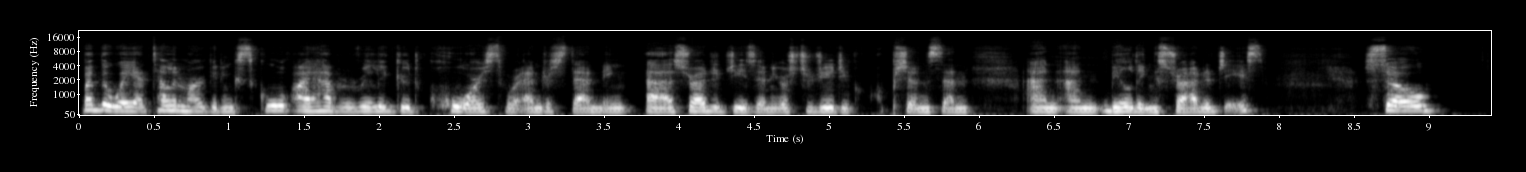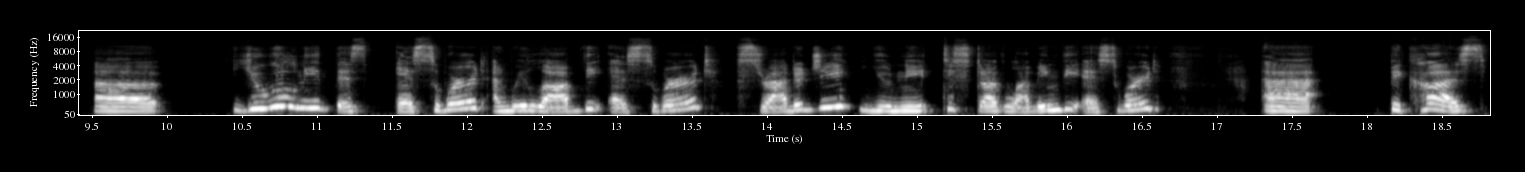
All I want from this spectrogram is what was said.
by the way, at Talent Marketing School, I have a really good course for understanding uh, strategies and your strategic options and and and building strategies. So uh, you will need this S word, and we love the S word strategy. You need to start loving the S word uh, because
